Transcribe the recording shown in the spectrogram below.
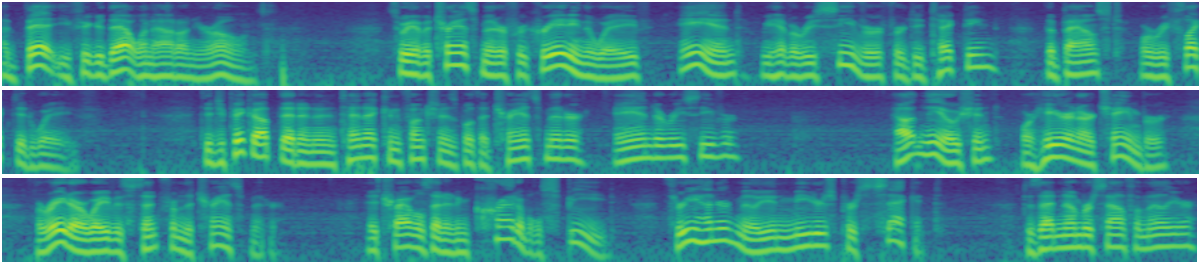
I bet you figured that one out on your own. So we have a transmitter for creating the wave, and we have a receiver for detecting the bounced or reflected wave. Did you pick up that an antenna can function as both a transmitter and a receiver? Out in the ocean, or here in our chamber, a radar wave is sent from the transmitter. It travels at an incredible speed, 300 million meters per second. Does that number sound familiar?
